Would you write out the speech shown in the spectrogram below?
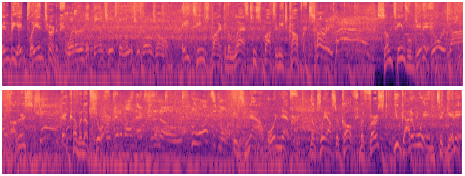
NBA Play-In Tournament. Winner advances, the loser goes home. Eight teams vying for the last two spots in each conference. Curry. Some teams will get in. Do or die. Others, they're coming up short. Forget about X's and O's. Who wants it more? It's now or never. The playoffs are calling, but first, you gotta win to get in.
